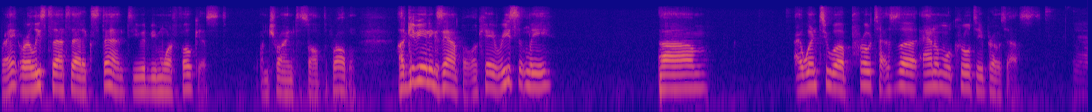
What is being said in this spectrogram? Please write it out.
right, or at least to that extent, you would be more focused on trying to solve the problem. I'll give you an example. Okay, recently, um, I went to a protest. This is an animal cruelty protest. Yeah.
